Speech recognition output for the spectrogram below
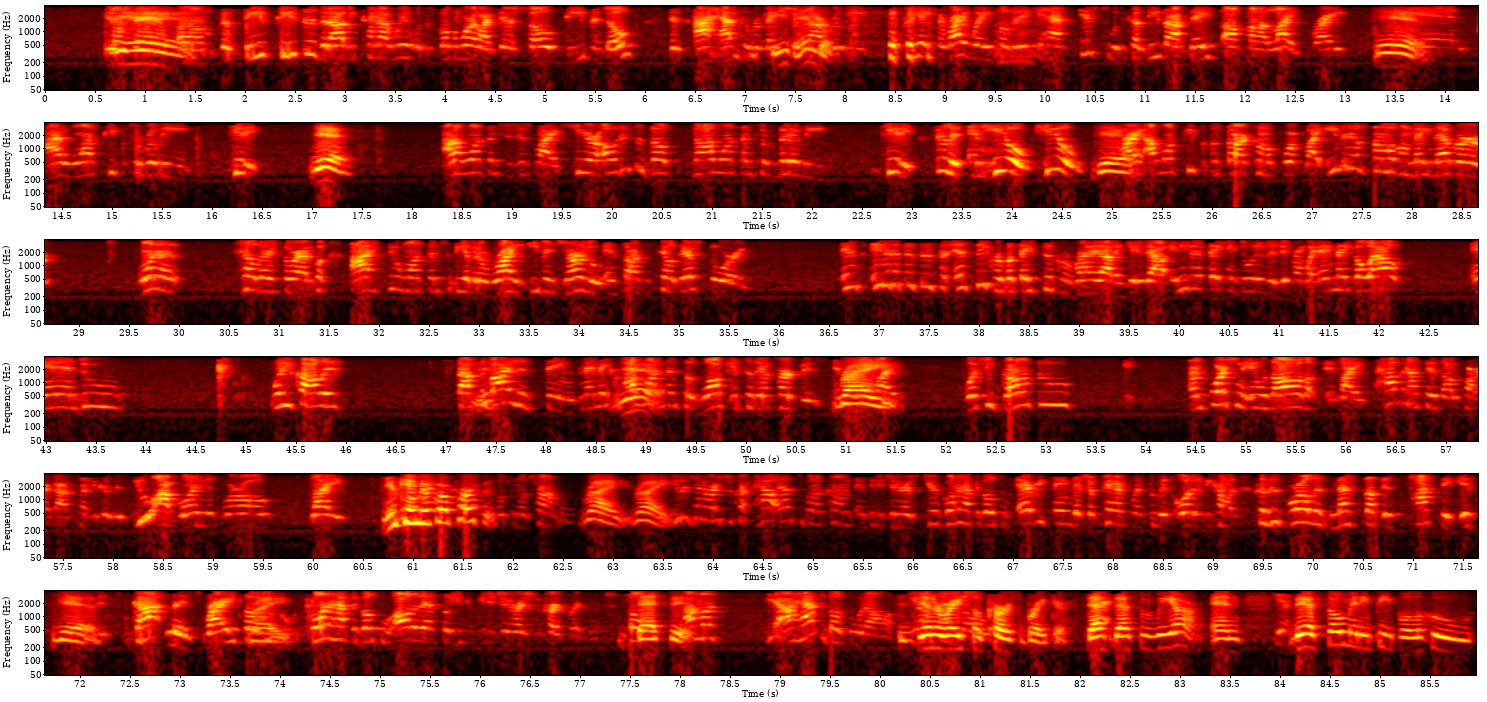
You know what I'm saying? Yeah. Um, because these pieces that I'll be coming out with with the spoken word, like they're so deep and dope I have to make sure that I really create the right way so that it can have gifts to it because these are based off my life, right? yes. And I want people to really get it. Yes. I don't want them to just like hear, oh, this is dope. No, I want them to literally get it, feel it, and heal, heal. Yeah. Right? I want people to start coming forth. Like even if some of them may never want to tell their story out of book, I still want them to be able to write, even journal, and start to tell their story. Even if this is in secret, but they still can write it out and get it out. And even if they can do it in a different way, they may go out and do what do you call it? Stop the violence things. And they make I want them to walk into their purpose. Into Right. Their life. What you've gone through unfortunately it was all like how can I say it's all a part of God's plan? Because if you are born in this world, like You came here for a way you're gonna purpose. No trauma. Right, right. You're the generation. How else you gonna come and be the generation? You're gonna have to go through everything that your parents went through in order to become a. Because this world is messed up. It's toxic. It's, Yes. it's godless, right? So Right. you're gonna have to go through all of that so you can be the generational curse breaker. So That's it. I must. Yeah, I have to go through it all. The You know what I'm saying? generational So- curse breaker. That's Right. that's what we are. And Yeah. are so many people who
